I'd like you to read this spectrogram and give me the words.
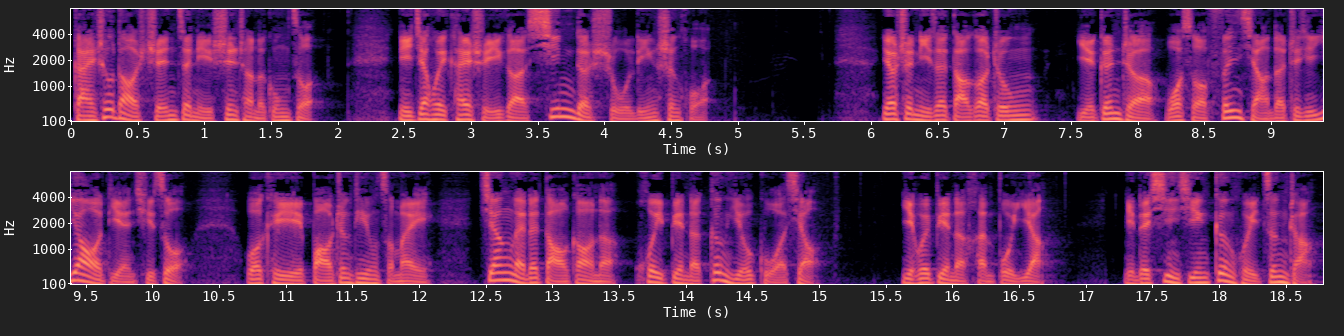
感受到神在你身上的工作，你将会开始一个新的属灵生活。要是你在祷告中也跟着我所分享的这些要点去做。我可以保证弟兄姊妹，将来的祷告呢会变得更有果效，也会变得很不一样。你的信心更会增长，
